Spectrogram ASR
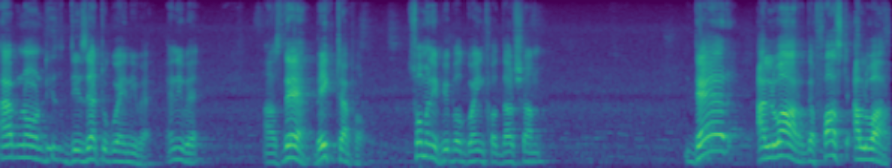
I have no desire to go anywhere. Anyway, I was there, big temple. So many people going for darshan. There, Alwar, the first Alwar,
